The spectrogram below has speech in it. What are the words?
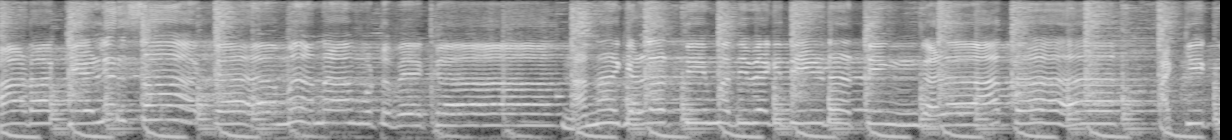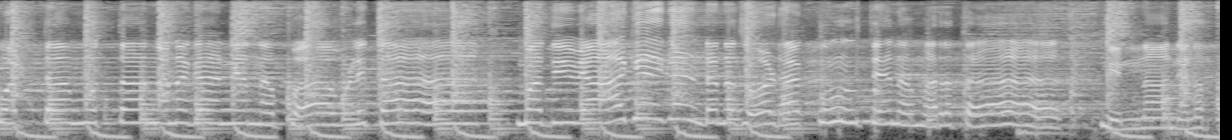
ಹಾಡ ಕೇಳಿರ್ ಸಾಕ. ಮುಟ್ಬೇಕ ನನ್ನ ಗೆಳತಿ ಮದುವೆಗೆ ದೀಡ ತಿಂಗಳ ಆತ. ಅಕ್ಕಿ ಕೊಟ್ಟ ಮುತ್ತ ನನಗ ನೆನಪ ಉಳಿತ. ಮದುವೆಯಾಗಿ ಗಂಡನ ಜೋಡ ಕುಂತೇನ ಮರತ. ನಿನ್ನ ನೆನಪ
